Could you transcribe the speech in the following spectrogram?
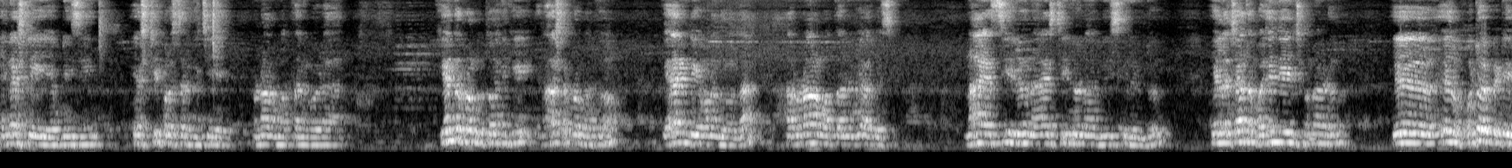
NST FDC ST కులస్తులకు ఇచ్చే రుణాల మొత్తాన్ని కూడా కేంద్ర ప్రభుత్వానికి రాష్ట్ర ప్రభుత్వం గ్యారంటీ ఇవ్వనందువల్ల ఆ రుణాల మొత్తానికి ఆపేసి నా ఎస్సీలు నా ఎస్టీలు నా బీసీలు వీళ్ళ చేత భజన చేయించుకున్నాడు. ఏ- ఏదో ఫోటో పెట్టి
